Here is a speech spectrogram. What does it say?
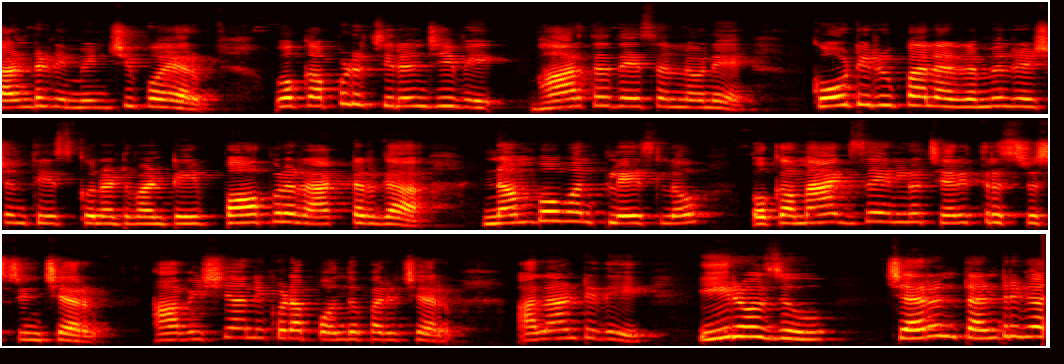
తండ్రిని మించిపోయారు. ఒకప్పుడు చిరంజీవి భారతదేశంలోనే కోటి రూపాయల రెమ్యునరేషన్ తీసుకున్నటువంటి పాపులర్ యాక్టర్గా నంబర్ వన్ ప్లేస్లో ఒక మ్యాగజైన్లో చరిత్ర సృష్టించారు. ఆ విషయాన్ని కూడా పొందుపరిచారు. అలాంటిది ఈరోజు చరణ్ తండ్రిగా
